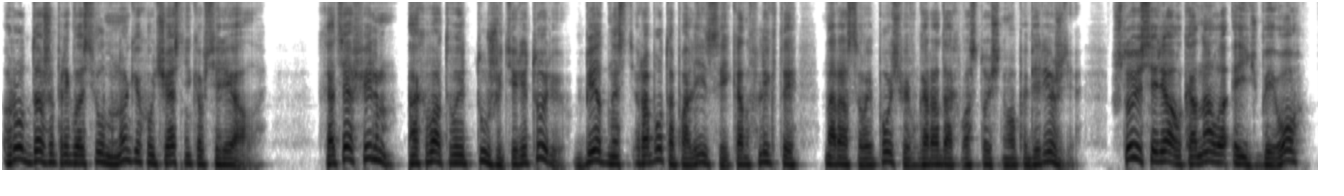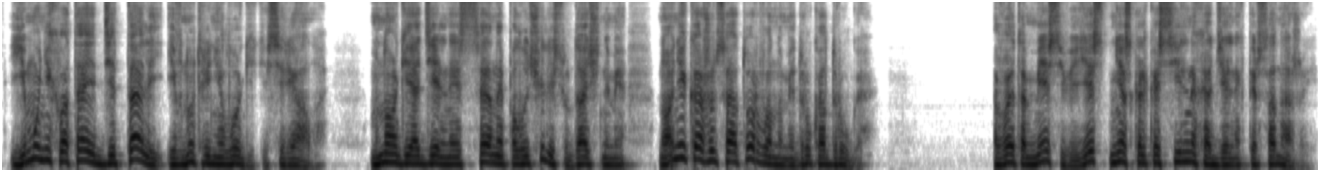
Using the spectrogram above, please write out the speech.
Рот даже пригласил многих участников сериала. Хотя фильм охватывает ту же территорию, бедность, работа полиции, конфликты на расовой почве в городах восточного побережья, что и сериал канала HBO, ему не хватает деталей и внутренней логики сериала. Многие отдельные сцены получились удачными, но они кажутся оторванными друг от друга. В этом месиве есть несколько сильных отдельных персонажей.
